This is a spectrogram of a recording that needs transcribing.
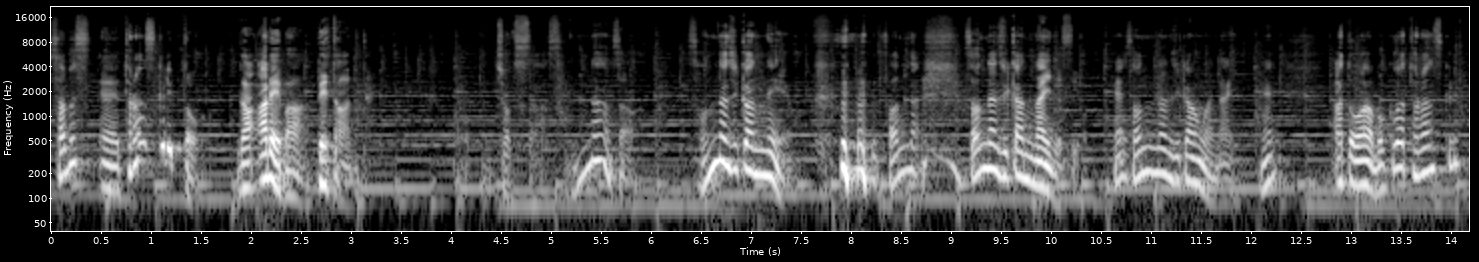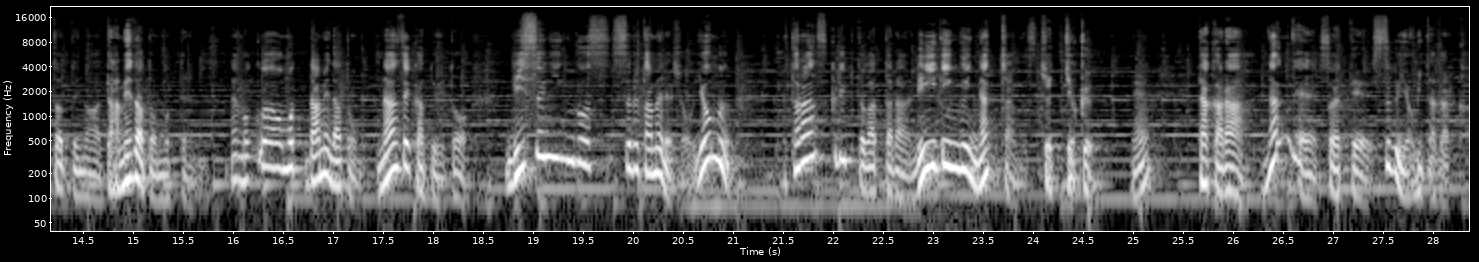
サブス、えートランスクリプトがあればベターみたいな。ちょっとさそんなんさそんな時間ねえよ。そんなそんな時間ないですよ、ね、そんな時間はない。ね。あとは僕はトランスクリプトっていうのはダメだと思ってるんです。僕は思ダメだと思う。なぜかというとリスニングをするためでしょ。読むトランスクリプトがあったらリーディングになっちゃうんです結局。ね。だからなんでそうやってすぐ読みたがるか。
